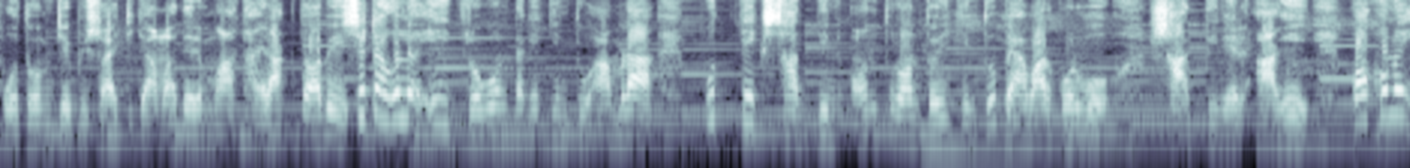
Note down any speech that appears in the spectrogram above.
প্রথম যে বিষয়টিকে আমাদের মাথায় রাখতে হবে, সেটা হলো এই দ্রবণটাকে কিন্তু আমরা প্রত্যেক সাত দিন অন্তর অন্তরই কিন্তু ব্যবহার করব। সাত দিনের আগে কখনোই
